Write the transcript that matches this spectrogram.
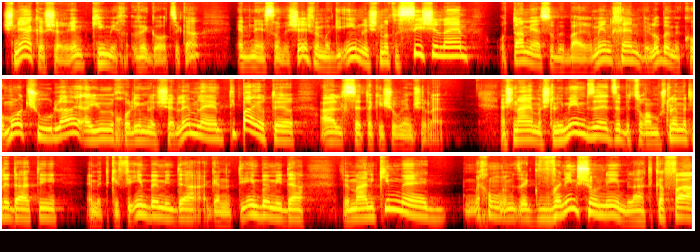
שני הקשרים, קימיך וגורצקה, הם בני 26 ומגיעים לשנות השיא שלהם, אותם יעשו בביירן מינכן ולא במקומות שאולי היו יכולים לשלם להם טיפה יותר על סט הכישורים שלהם. השניים משלימים זה את זה בצורה מושלמת לדעתי, הם התקפיים במידה, הגנתיים במידה, ומעניקים, אה, איך אומרים את זה, גוונים שונים להתקפה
